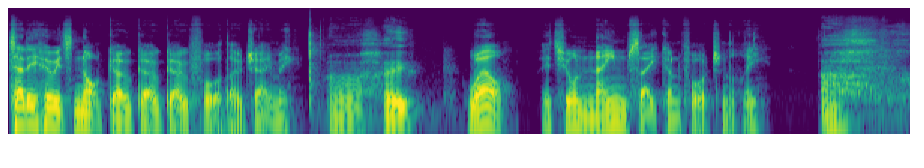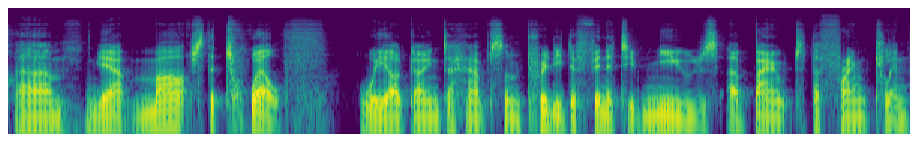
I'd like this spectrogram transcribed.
Tell you who it's not go go go for though, Jamie. Oh, who? Well, it's your namesake, unfortunately. Oh, Um, yeah, March the 12th, we are going to have some pretty definitive news about the Franklin.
